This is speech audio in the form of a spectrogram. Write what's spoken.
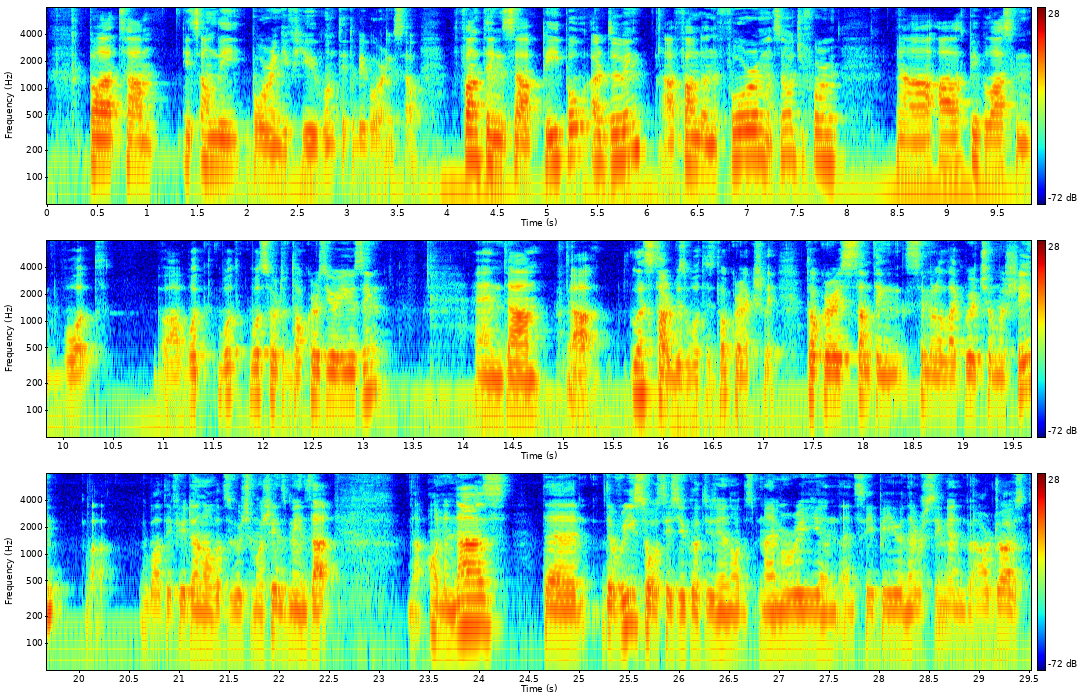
But um, it's only boring if you want it to be boring. So fun things uh, people are doing. I found on the forum, on Synology forum, uh, people asking what, uh, what, what, what sort of Dockers you're using. And um, uh, let's start with what is Docker actually. Docker is something similar like virtual machine, but if you don't know what virtual machines means that on a NAS, the the resources you got, you know, this memory and, and CPU and everything and hard drives,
